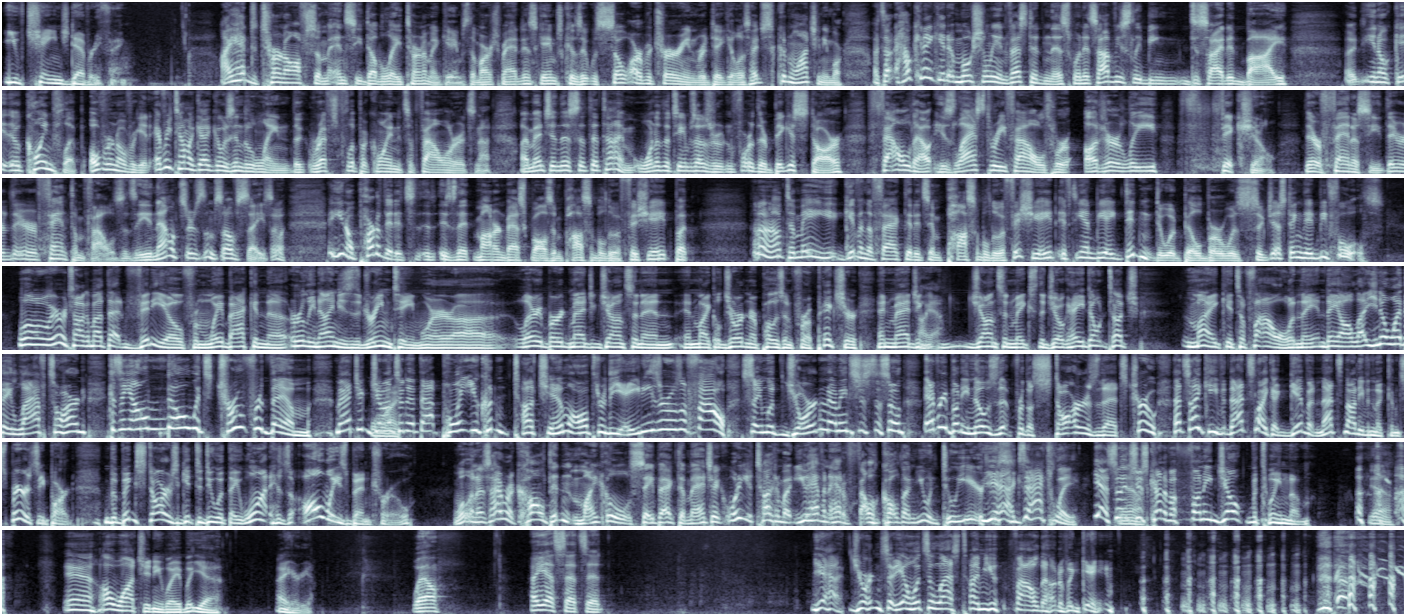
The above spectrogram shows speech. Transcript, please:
you've changed everything. I had to turn off some NCAA tournament games, the March Madness games, because it was so arbitrary and ridiculous. I just couldn't watch anymore. I thought, how can I get emotionally invested in this when it's obviously being decided by, uh, you know, a coin flip over and over again? Every time a guy goes into the lane, the refs flip a coin, it's a foul or it's not. I mentioned this at the time. One of the teams I was rooting for, their biggest star, fouled out. His last three fouls were utterly fictional. They're fantasy. They're they're phantom fouls, as the announcers themselves say. So, you know, part of it it's, is that modern basketball is impossible to officiate. But I don't know. To me, given the fact that it's impossible to officiate, if the NBA didn't do what Bill Burr was suggesting, they'd be fools. Well, we were talking about that video from way back in the early 90s, the Dream Team, where uh, Larry Bird, Magic Johnson, and, and Michael Jordan are posing for a picture, and Magic Oh, yeah. Johnson makes the joke, hey, don't touch Mike, it's a foul. And they, and they all, you know why they laughed so hard? Because they all know it's true for them. Magic Johnson, Right. at that point, you couldn't touch him all through the 80s, or it was a foul. Same with Jordan. I mean, it's just so everybody knows that for the stars, that's true. That's like even that's like a given. That's not even the conspiracy part. The big stars get to do what they want has always been true. Well, and as I recall, didn't Michael say back to Magic, "What are you talking about? You haven't had a foul called on you in two years." Yeah, exactly. Yeah, so it's just kind of a funny joke between them. Yeah. Yeah, I'll watch anyway, but yeah, I hear you. Well, I guess that's it. Yeah, Jordan said, "Yeah, what's the last time you fouled out of a game?"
